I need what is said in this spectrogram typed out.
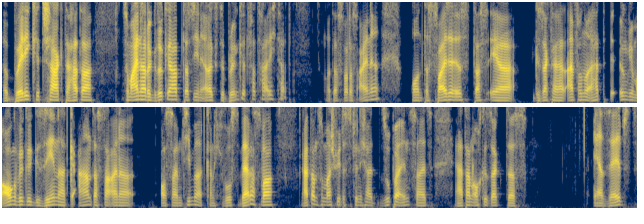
äh, Brady Kitschak. Da hat er, zum einen hat er Glück gehabt, dass ihn Alex de Brinket verteidigt hat. Das war das eine. Und das zweite ist, dass er gesagt hat, er hat einfach nur, er hat irgendwie im Augenwinkel gesehen, er hat geahnt, dass da einer aus seinem Team war, hat gar nicht gewusst, wer das war. Er hat dann zum Beispiel, das finde ich halt super Insights, er hat dann auch gesagt, dass er selbst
